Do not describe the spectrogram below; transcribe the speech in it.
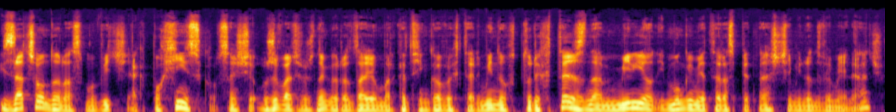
i zaczął do nas mówić jak po chińsku, w sensie używać różnego rodzaju marketingowych terminów, których też znam milion i mógłbym je teraz 15 minut wymieniać.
